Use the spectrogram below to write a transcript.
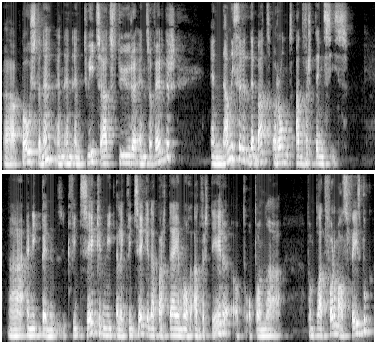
uh, posten hè, en, en, en tweets uitsturen en zo verder. En dan is er het debat rond advertenties. Uh, en ik, ben, ik vind zeker niet, ik vind zeker dat partijen mogen adverteren op, op, een, uh, op een platform als Facebook,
